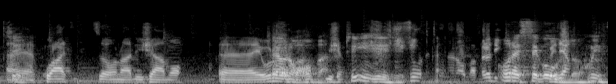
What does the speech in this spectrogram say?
sì. eh, quasi zona diciamo eh, Europa, Europa. Diciamo, sì, sì, sì. Europa, però dico, ora è secondo quindi...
